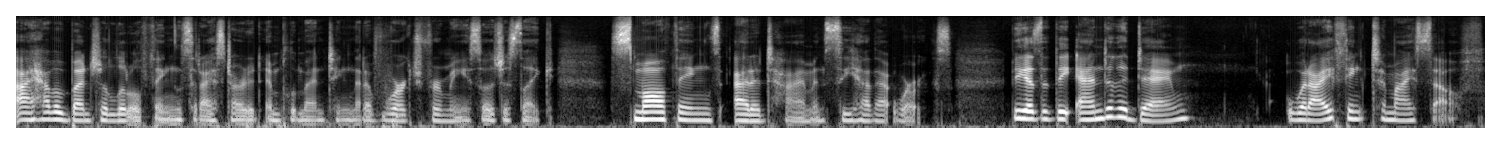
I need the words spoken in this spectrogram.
I have a bunch of little things that I started implementing that have worked for me. So it's just like small things at a time and see how that works. Because at the end of the day, what I think to myself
